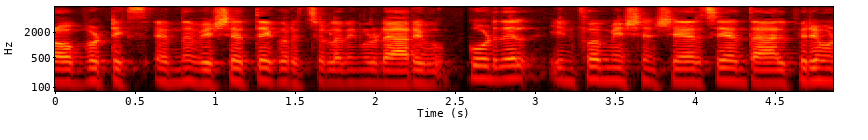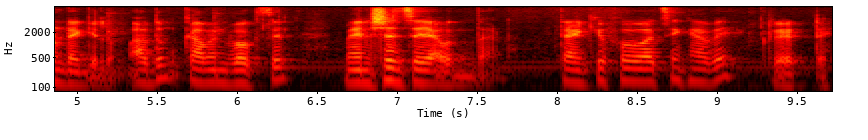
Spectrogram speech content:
റോബോട്ടിക്സ് എന്ന വിഷയത്തെക്കുറിച്ചുള്ള നിങ്ങളുടെ അറിവും കൂടുതൽ ഇൻഫർമേഷൻ ഷെയർ ചെയ്യാൻ താല്പര്യമുണ്ടെങ്കിലും അതും കമന്റ് ബോക്സിൽ മെൻഷൻ ചെയ്യാവുന്നതാണ്. Thank you for watching. Have a great day.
